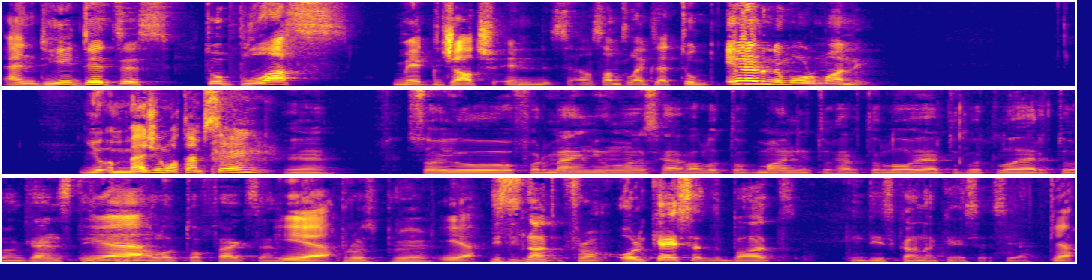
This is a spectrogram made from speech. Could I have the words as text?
and he did this to plus make judge in something like that to earn more money you imagine what i'm saying Yeah. So you, for man, you must have a lot of money to have the lawyer, to go to lawyer to against it, Yeah. and a lot of facts and Yeah. pros. Yeah. This is not from all cases, but in these kind of cases, yeah. Yeah.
